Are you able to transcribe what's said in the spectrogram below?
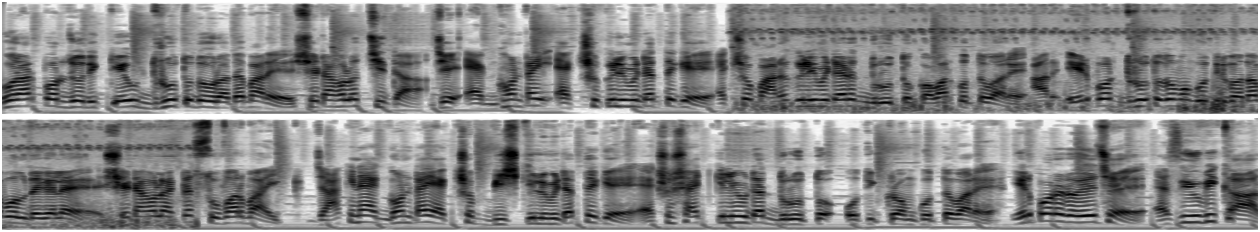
ঘোড়ার পর যদি কেউ দ্রুত দৌড়াতে পারে, সেটা হলো চিতা, যে এক ঘন্টায় একশো কিলোমিটার থেকে একশো বারো কিলোমিটারের দূরত্ব কভার করতে পারে। আর এরপর দ্রুততম গতির কথা বলতে গেলে, সেটা হলো একটা সুপার বাইক যা কিনা এক ঘন্টায় একশো বিশ কিলোমিটার থেকে একশো ষাট কিলোমিটার দূরত্ব অতিক্রম করতে পারে। এরপরে রয়েছে এসইউভি কার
